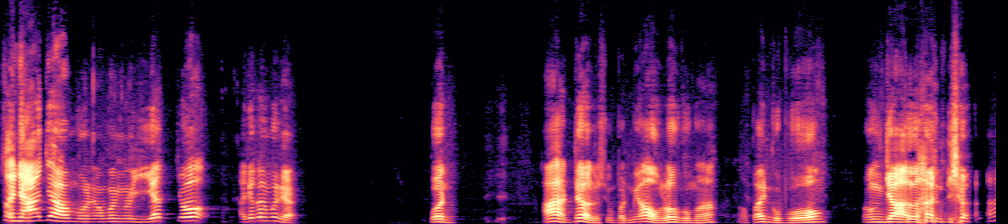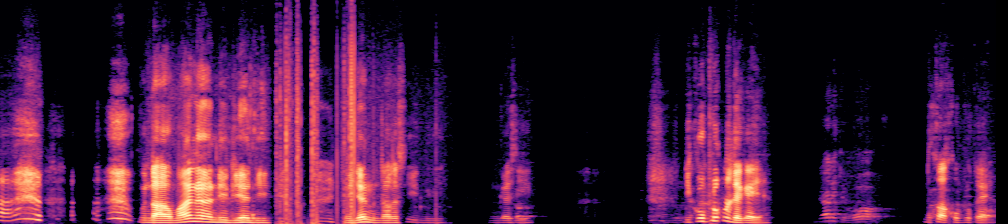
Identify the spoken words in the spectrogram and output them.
Tanya aja ampun, ampun ngeliat, Cok. Ada kan, Bun ya? Bon. Ada loh, sumpah demi Allah gua mah. Ngapain gua bohong? Orang jalan dia. Mental mana nih dia nih? Jangan mental ke sini. Enggak sih. Dikupluk lu deh kayaknya. Buka kupluk kayak.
